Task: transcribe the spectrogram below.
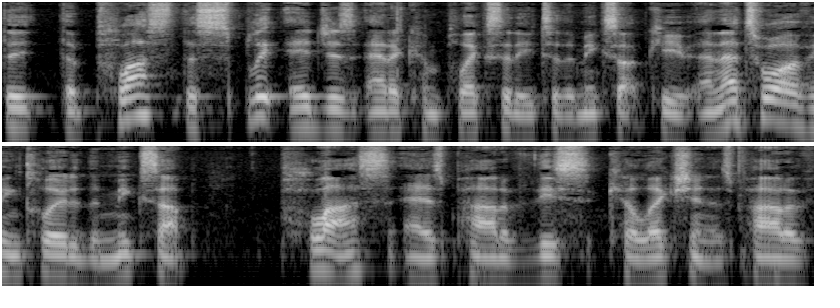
the, the plus, the split edges add a complexity to the Mix Up Cube, and that's why I've included the Mix Up Plus as part of this collection, as part of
